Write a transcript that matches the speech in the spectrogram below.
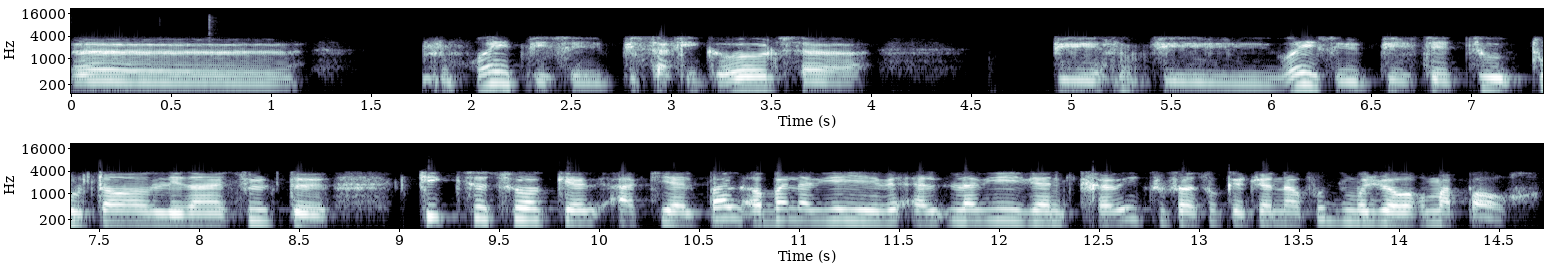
Euh, ouais, puis, puis ça rigole, ça. Puis, puis, c'est, puis c'est tout, tout le temps les insultes. euh, Qui que ce soit à qui elle parle, ah ben la vieille, elle- la vieille vient de crever, de toute façon que tu viens d'en foutre, moi je vais avoir ma part.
